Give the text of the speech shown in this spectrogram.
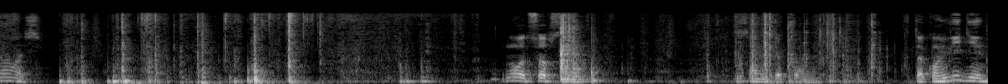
Смешалось. Ну вот, собственно, сами капканы. В таком виде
